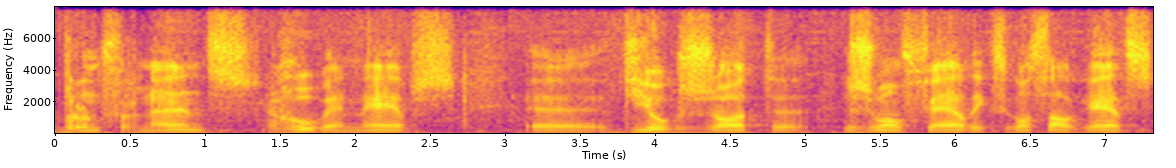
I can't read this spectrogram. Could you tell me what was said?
Bruno Fernandes, Rubén Neves, uh, Diogo Jota, João Félix, Gonçalo Guedes.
